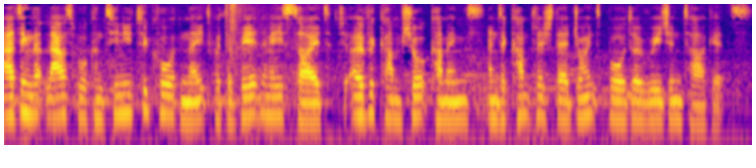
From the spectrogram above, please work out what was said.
adding that Laos will continue to coordinate with the Vietnamese side to overcome shortcomings and accomplish their joint border region targets.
